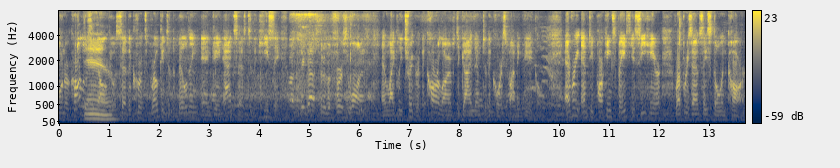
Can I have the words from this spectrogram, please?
Owner Carlos Damn. Hidalgo said the crooks broke into the building and gained access to the key safe They got through the first one. and likely triggered the car alarms to guide them to the corresponding vehicle. Every empty parking space you see here represents a stolen car.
